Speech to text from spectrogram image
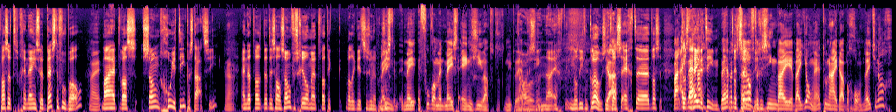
was het geen eens het beste voetbal, nee. maar het was zo'n goede teamprestatie. Ja. En dat, was, dat is al zo'n verschil met wat ik, wat ik dit seizoen heb gezien. Me- voetbal met meeste energie wat we tot nu toe hebben Oh, gezien. nou echt, not even close. Ja. Het was echt, het was, Maar het was we, het hele team. we hebben het het hetzelfde gezien bij, eh, bij Jong, hè, toen hij daar begon. Weet je nog?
